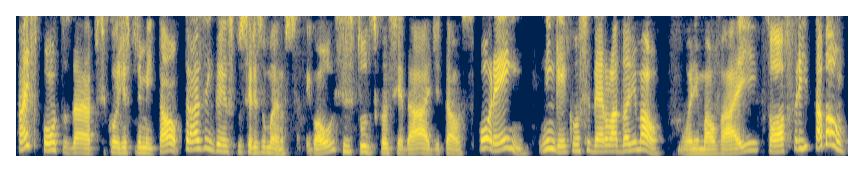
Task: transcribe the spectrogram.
tais pontos da psicologia experimental trazem ganhos para os seres humanos, igual esses estudos com ansiedade e tal. Porém, ninguém considera o lado animal. O animal vai, sofre, tá bom.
